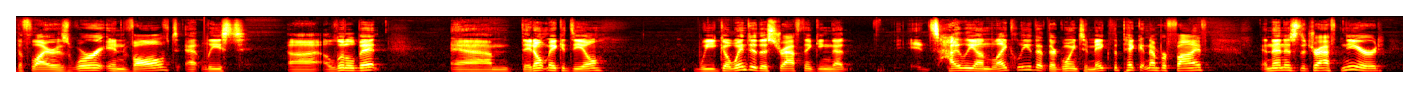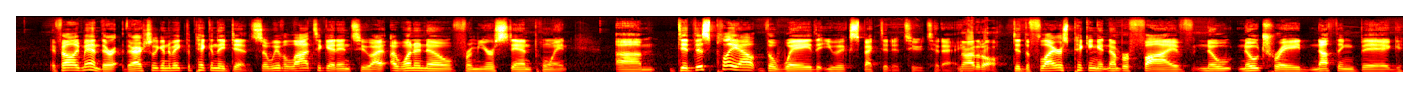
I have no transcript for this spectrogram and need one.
The Flyers were involved at least uh, a little bit. Um, they don't make a deal. We go into this draft thinking that it's highly unlikely that they're going to make the pick at number five. And then as the draft neared, it felt like, man, they're, they're actually going to make the pick, and they did. So we have a lot to get into. I, I want to know from your standpoint um, did this play out the way that you expected it to today? Not at all. Did the Flyers picking at number five, no no trade, nothing big,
